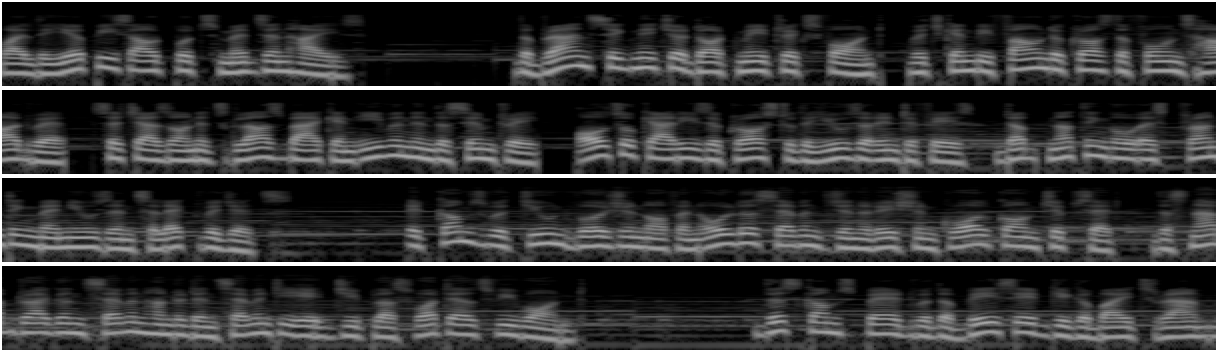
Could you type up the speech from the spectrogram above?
while the earpiece outputs mids and highs. The brand's signature dot matrix font, which can be found across the phone's hardware, such as on its glass back and even in the SIM tray, also carries across to the user interface, dubbed Nothing OS, fronting menus and select widgets. It comes with tuned version of an older 7th generation Qualcomm chipset, the Snapdragon 778G plus what else we want. This comes paired with a base 8GB RAM,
